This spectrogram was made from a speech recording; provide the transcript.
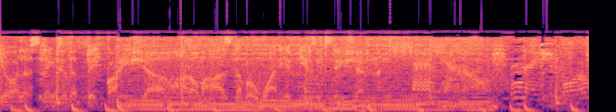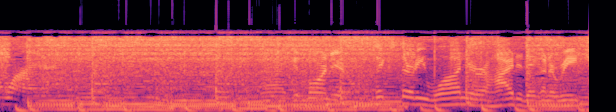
You're listening to The Big Party Show on Omaha's number one hit music station. Channel 94.1. good morning. 631. Your high today going to reach,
